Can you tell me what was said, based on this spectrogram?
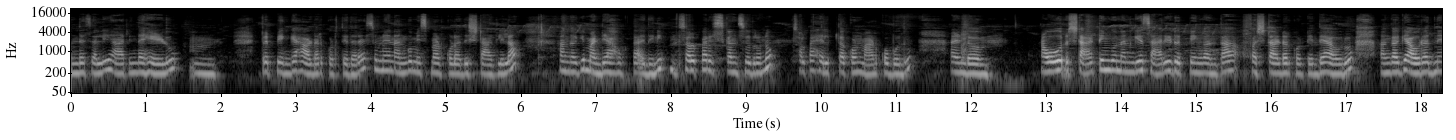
ಒಂದೇ ಸಲ ಆರಿಂದ ಏಳು ಟ್ರಿಪ್ಪಿಂಗ್ಗೆ ಆರ್ಡರ್ ಕೊಡ್ತಿದ್ದಾರೆ. ಸುಮ್ಮನೆ ನನಗೂ ಮಿಸ್ ಮಾಡ್ಕೊಳ್ಳೋದು ಇಷ್ಟ ಆಗಲಿಲ್ಲ. ಹಾಗಾಗಿ ಮಂಡ್ಯ ಹೋಗ್ತಾ ಇದ್ದೀನಿ. ಸ್ವಲ್ಪ ರಿಸ್ಕ್ ಅನಿಸಿದ್ರು ಸ್ವಲ್ಪ ಹೆಲ್ಪ್ ತಗೊಂಡು ಮಾಡ್ಕೋಬೋದು. ಆ್ಯಂಡ್ ಅವ್ರು ಸ್ಟಾರ್ಟಿಂಗು ನನಗೆ ಸ್ಯಾರಿ ಡ್ರಿಪ್ಪಿಂಗ್ ಅಂತ ಫಸ್ಟ್ ಆರ್ಡರ್ ಕೊಟ್ಟಿದ್ದೆ ಅವರು. ಹಂಗಾಗಿ ಅವರದ್ನೇ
